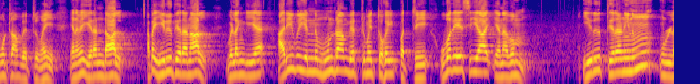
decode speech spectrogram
மூன்றாம் வேற்றுமை. எனவே இரண்டால் அப்போ இரு திறனால் விளங்கிய அறிவு என்னும் மூன்றாம் வேற்றுமை தொகை பற்றி உபதேசியாய் எனவும் இரு திறனினும் உள்ள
